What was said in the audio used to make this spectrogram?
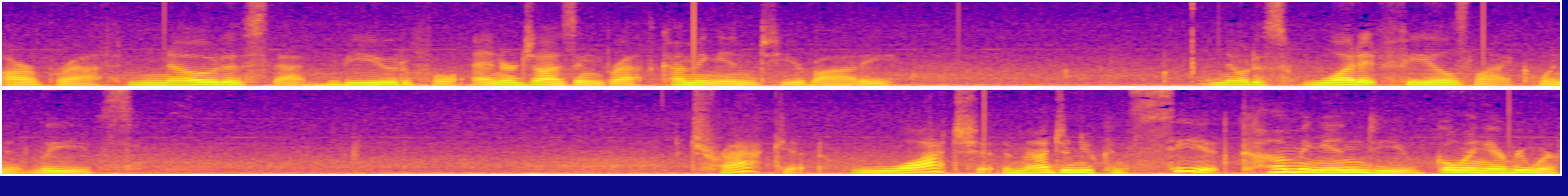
our breath. Notice that beautiful, energizing breath coming into your body. Notice what it feels like when it leaves. Track it, watch it. Imagine you can see it coming into you, going everywhere,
